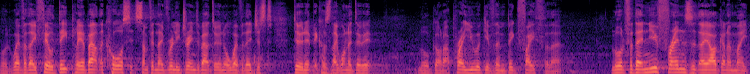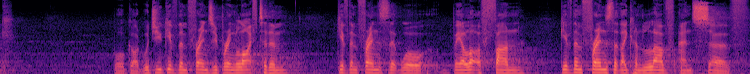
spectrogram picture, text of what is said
Lord, whether they feel deeply about the course, it's something they've really dreamed about doing, or whether they're just doing it because they want to do it. Lord God, I pray you would give them big faith for that. Lord, for their new friends that they are going to make. Lord God, would you give them friends who bring life to them? Give them friends that will be a lot of fun. Give them friends that they can love and serve,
